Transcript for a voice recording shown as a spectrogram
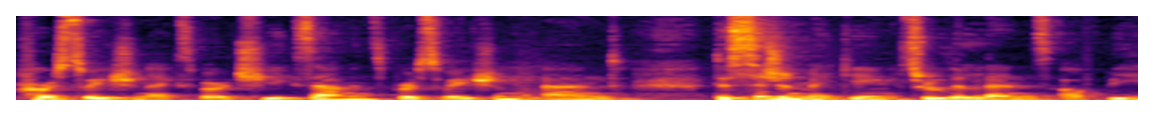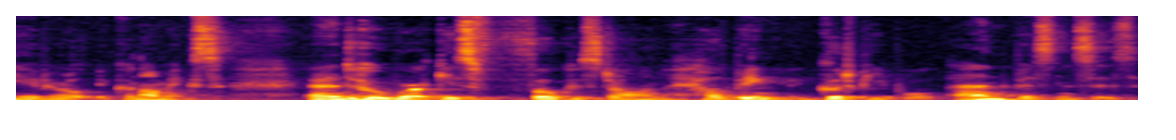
persuasion expert. She examines persuasion and decision making through the lens of behavioral economics. And her work is focused on helping good people and businesses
